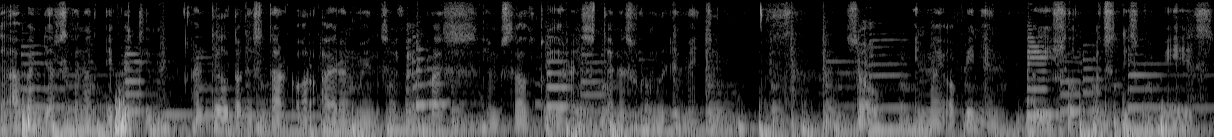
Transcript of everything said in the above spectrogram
the Avengers cannot defeat him until Tony Stark or Iron Man sacrifice himself to erase Thanos from the dimension. So, in my opinion, you should watch this movie is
